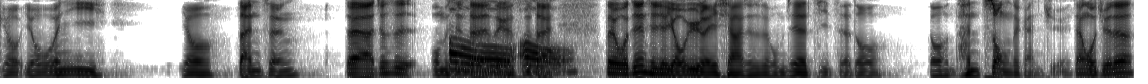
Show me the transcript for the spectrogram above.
有有瘟疫，有战争，对啊，就是我们现在的这个时代。对我今天其实犹豫了一下，就是我们今天的几则都都很重的感觉。但我觉得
